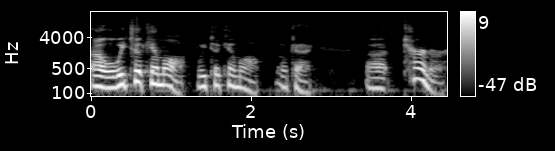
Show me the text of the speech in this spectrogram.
Oh, well, we took him off. We took him off. Okay. Uh, Turner.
